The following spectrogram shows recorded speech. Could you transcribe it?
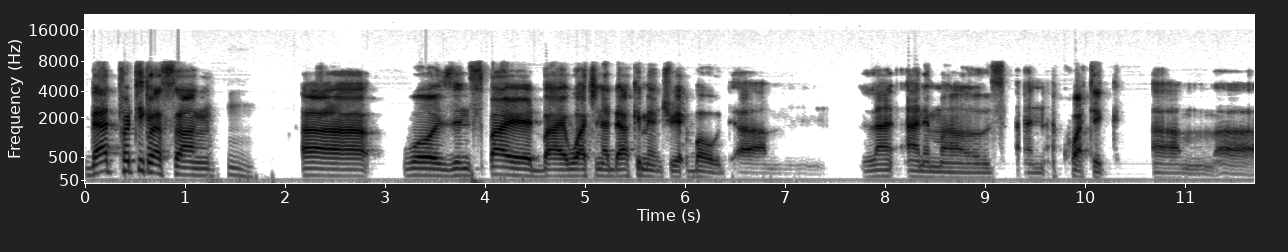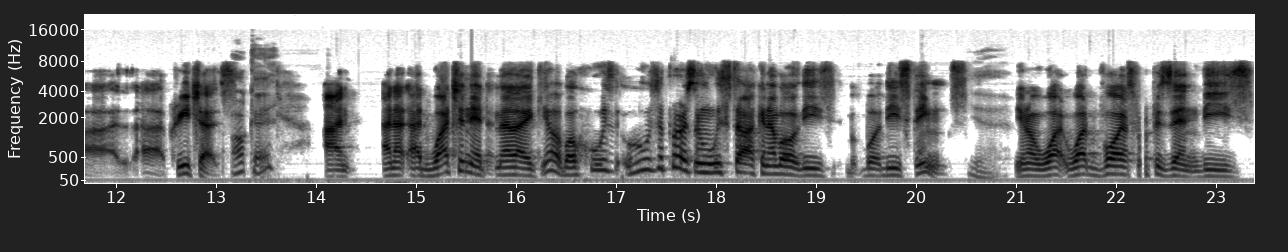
that particular song Hmm. uh was inspired by watching a documentary about um land animals and aquatic um uh, uh creatures Okay. and and I, I'd watching it and they're like, yo, but who's who's the person who's talking about these about these things? Yeah. You know, what what voice represent these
